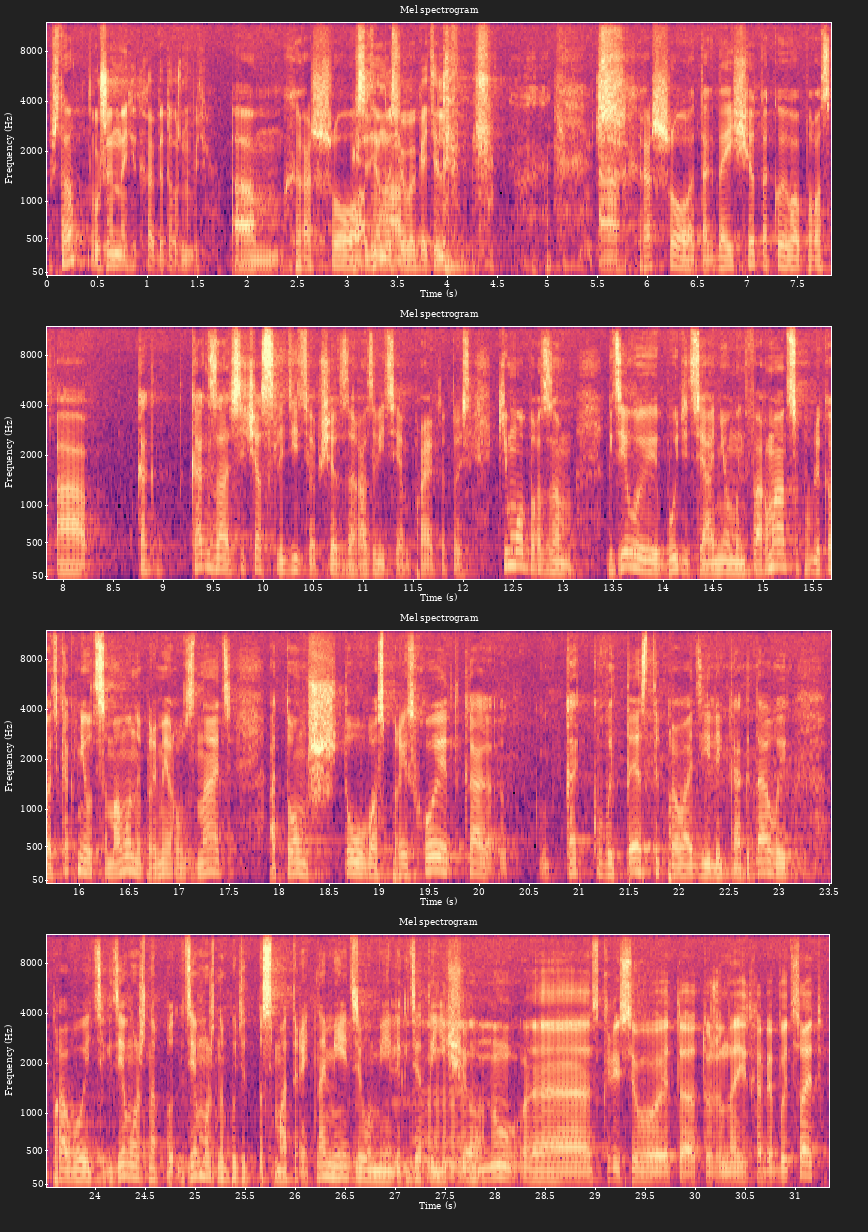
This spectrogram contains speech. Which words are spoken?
Что? Уже на GitHub должны быть. Ам, хорошо. Их сегодня а- ночью выкатили. А, хорошо, тогда еще такой вопрос. А как, как за, сейчас следить вообще за развитием проекта? То есть каким образом, где вы будете о нем информацию публиковать? Как мне вот самому, например, узнать о том, что у вас происходит, как, как вы тесты проводили, когда вы проводите, где можно, где можно будет посмотреть? На медиуме или где-то еще? Ну, э, скорее всего, это тоже на GitHub будет сайт,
